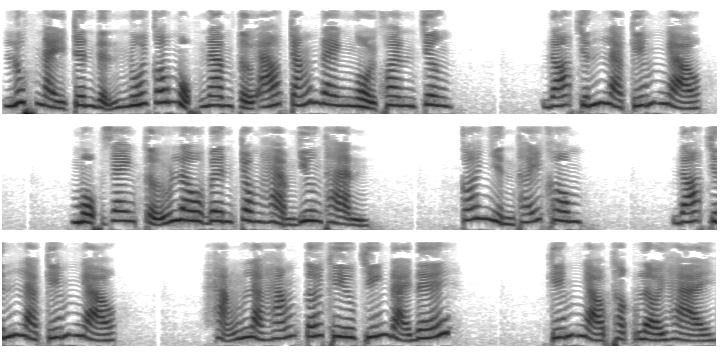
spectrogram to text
Lúc này trên đỉnh núi có một nam tự áo trắng đang ngồi khoanh chân. Đó chính là kiếm ngạo. Một gian tử lâu bên trong hàm dương thành. Có nhìn thấy không? Đó chính là kiếm ngạo. Hẳn là hắn tới khiêu chiến đại đế. Kiếm ngạo thật lợi hại.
